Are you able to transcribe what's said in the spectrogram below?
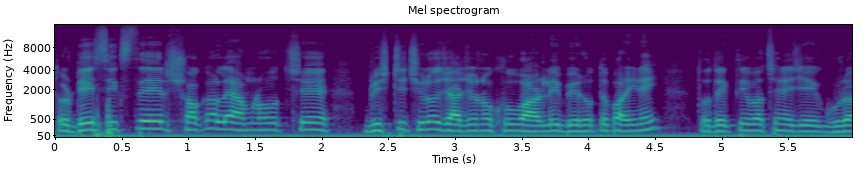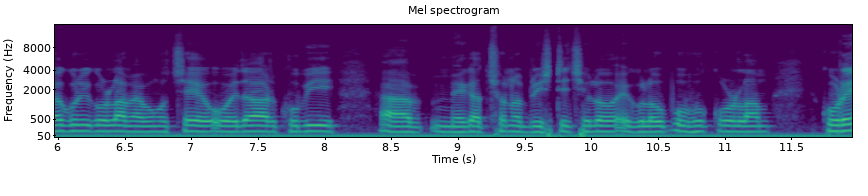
তো ডে সিক্সের সকালে আমরা হচ্ছে বৃষ্টি ছিল, যার জন্য খুব আর্লি বের হতে পারি নাই। তো দেখতেই পাচ্ছেন এই যে ঘোরাঘুরি করলাম এবং হচ্ছে ওয়েদার খুবই মেঘাচ্ছন্ন বৃষ্টি ছিল, এগুলো উপভোগ করলাম। করে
